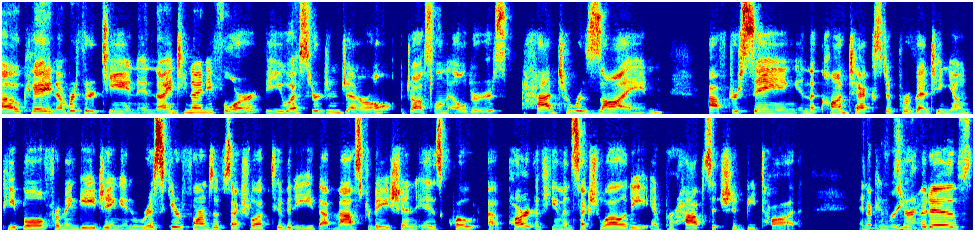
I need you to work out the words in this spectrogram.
Okay, number 13. In 1994, the US Surgeon General, Jocelyn Elders, had to resign after saying, in the context of preventing young people from engaging in riskier forms of sexual activity, that masturbation is, quote, a part of human sexuality and perhaps it should be taught. And Agreed. conservatives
